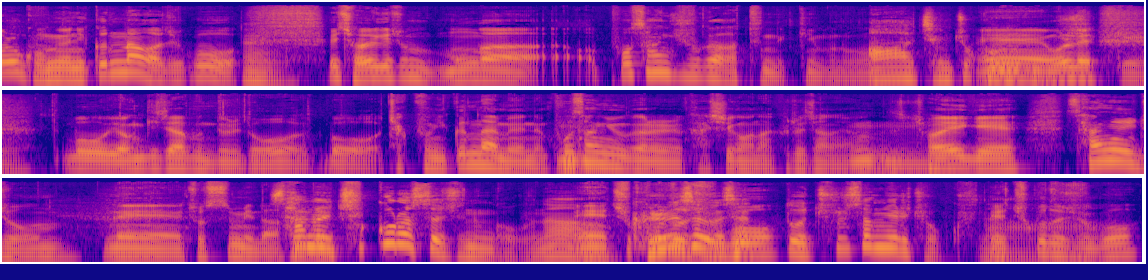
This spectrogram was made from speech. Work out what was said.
울 공연이 끝나가지고 네. 저에게 좀 뭔가 포상 휴가 같은 느낌으로. 아, 지금 조금 예, 원래. 뭐 연기자분들도 뭐 작품이 끝나면은 포상 휴가를 가시거나 그러잖아요. 음, 음. 저에게 상을 좀 네, 좋습니다. 상을 축구로서 주는 거구나. 네, 축구도 그래서 주고. 또 출석률이 좋구나. 네, 축구도 주고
